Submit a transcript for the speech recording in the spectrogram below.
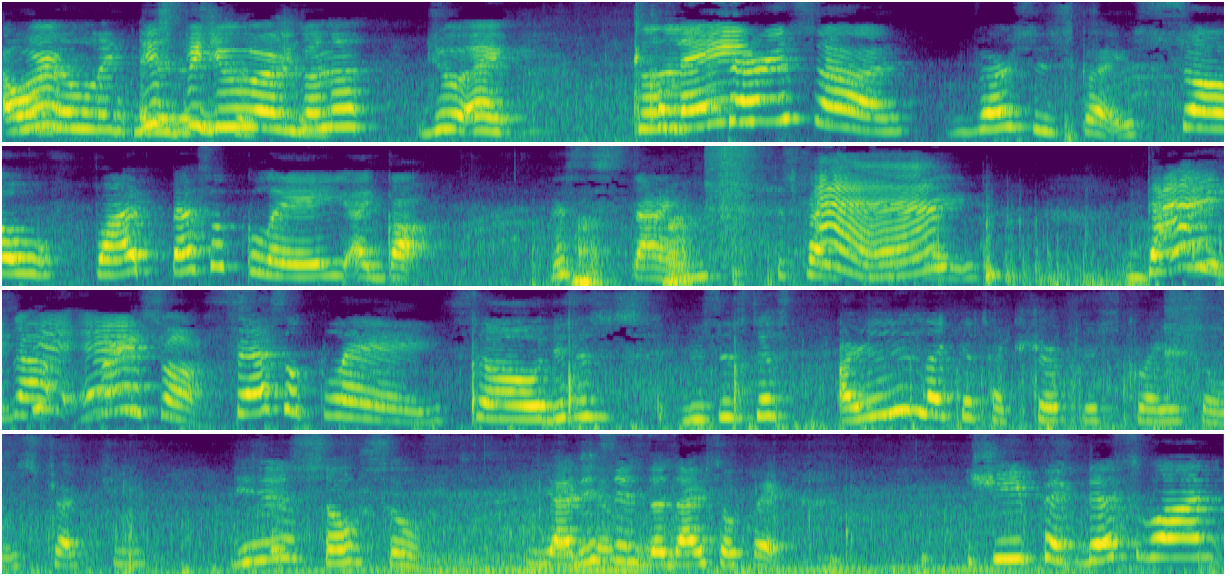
I will link in this video we're gonna do a clay comparison versus clay. So five peso clay, I got this time. This five peso clay. That is a very. Peso clay. So this is this is just I really like the texture of this clay. So it's stretchy. This is so soft. Yeah, this is the Daiso clay. She picked this one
